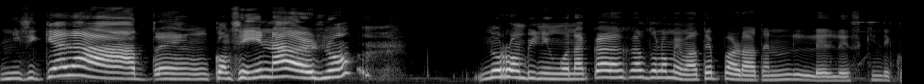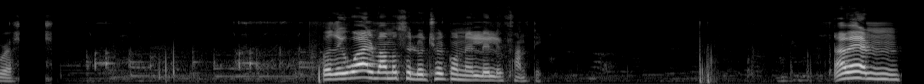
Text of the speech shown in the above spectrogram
ni siquiera eh, conseguí nada, ¿no? No rompí ninguna caja, solo me maté para tener el skin de Crash. Pero igual vamos a luchar con el elefante. A ver,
